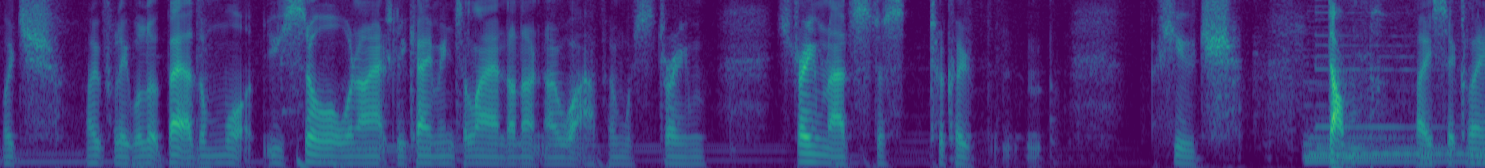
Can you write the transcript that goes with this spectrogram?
which hopefully will look better than what you saw when I actually came into land. I don't know what happened with Stream. Streamlabs just took a, a huge dump, basically.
